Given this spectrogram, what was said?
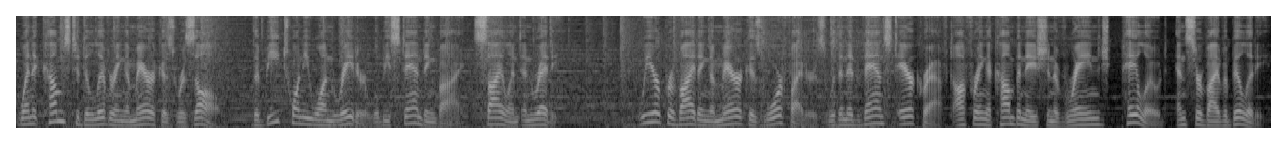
When it comes to delivering America's resolve, the B-21 Raider will be standing by, silent and ready. We are providing America's warfighters with an advanced aircraft offering a combination of range, payload, and survivability.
